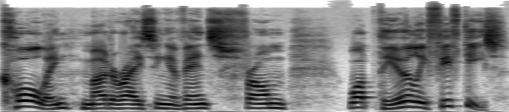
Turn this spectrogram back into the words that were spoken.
calling motor racing events from what the early 50s.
